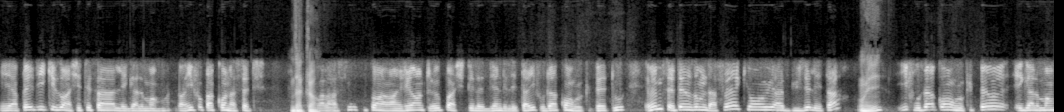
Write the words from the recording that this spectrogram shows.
Et après, ils disent qu'ils ont acheté ça légalement. Donc, il ne faut pas qu'on accepte. D'accord. Voilà, s'ils sont arrangés entre eux pour acheter les biens de l'État, il faudra qu'on récupère tout. Et même certains hommes d'affaires qui ont eu à abuser l'État, oui. il faudra qu'on récupère également.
